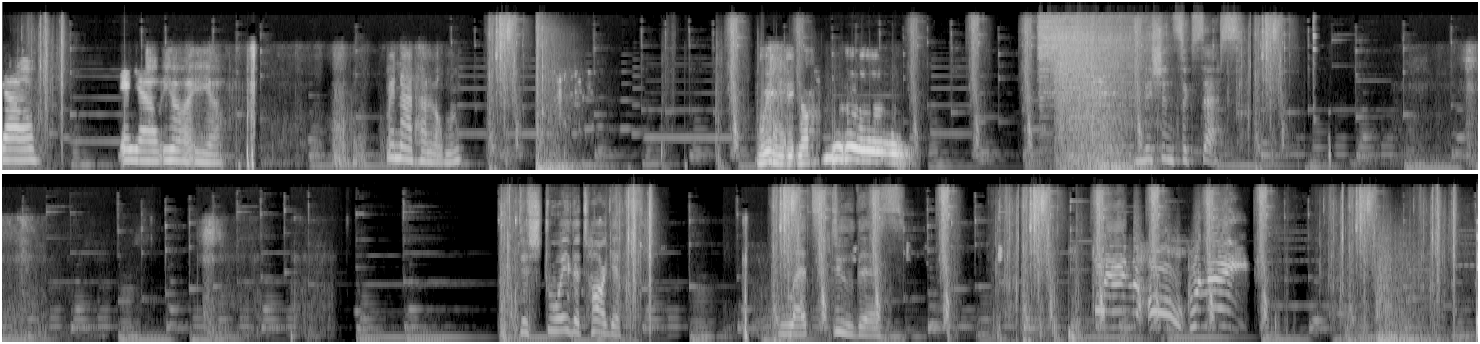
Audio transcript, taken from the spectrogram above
ภาพเอยาวเอยาวพี่บอยเอยาวไม่น่าทันหรอกมั้งวิ่งดิครับ Mission success. Destroy the targets. Let's do this. Fire in the hole! Grenade! แต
